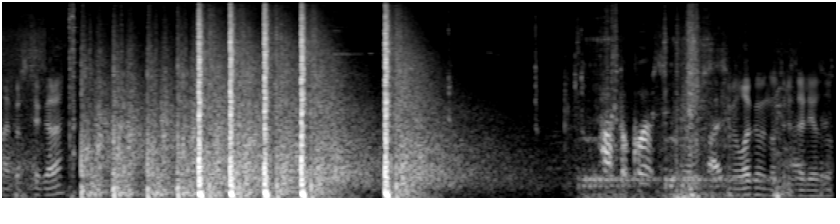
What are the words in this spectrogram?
Снайперская гора. С этими лагами внутрь залезу.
